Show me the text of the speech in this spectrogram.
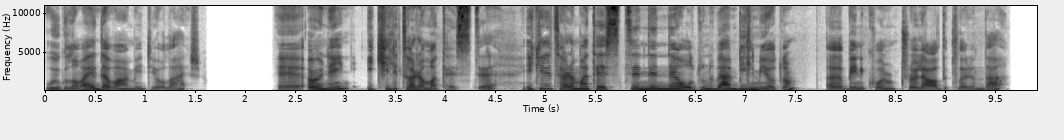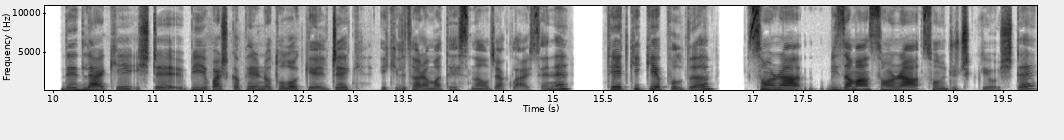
uygulamaya devam ediyorlar. Ee, örneğin ikili tarama testi. İkili tarama testinin ne olduğunu ben bilmiyordum. Ee, beni kontrole aldıklarında. Dediler ki işte bir başka perinatolog gelecek. ikili tarama testini alacaklar seni. Tetkik yapıldı. Sonra bir zaman sonra sonucu çıkıyor işte.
